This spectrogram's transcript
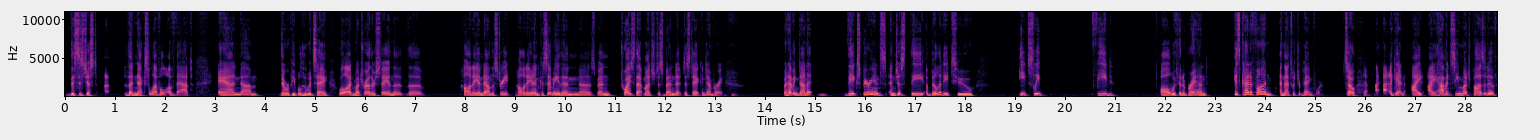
this is just uh, the next level of that. And um, there were people who would say well i'd much rather stay in the the Holiday Inn down the street, Holiday Inn in Kissimmee, than uh, spend twice that much to spend it to stay at Contemporary. But having done it, the experience and just the ability to eat, sleep, feed, all within a brand is kind of fun, and that's what you're paying for. So yeah. I, again, I I haven't seen much positive.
